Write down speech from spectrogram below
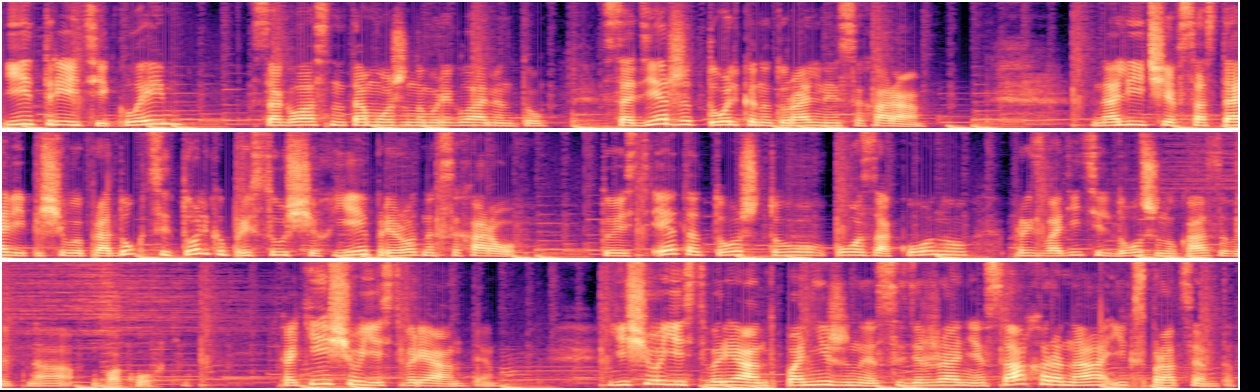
И третий клейм согласно таможенному регламенту, содержит только натуральные сахара. Наличие в составе пищевой продукции только присущих ей природных сахаров. То есть это то, что по закону производитель должен указывать на упаковке. Какие еще есть варианты? Еще есть вариант пониженное содержание сахара на x процентов.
